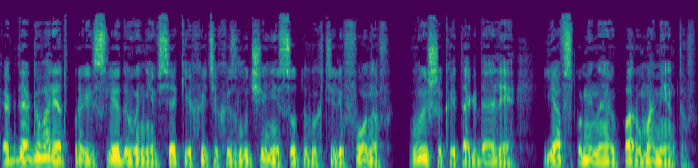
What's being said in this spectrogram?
Когда говорят про исследование всяких этих излучений сотовых телефонов, вышек и так далее, я вспоминаю пару моментов.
